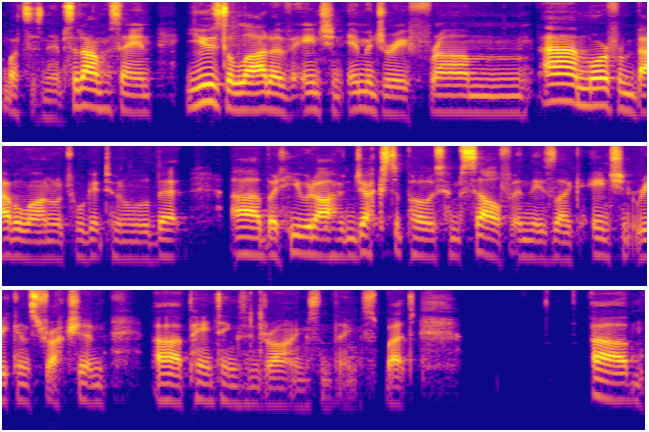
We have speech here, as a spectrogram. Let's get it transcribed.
what's his name? Saddam Hussein used a lot of ancient imagery from, ah, more from Babylon, which we'll get to in a little bit. Uh, but he would often juxtapose himself in these like ancient reconstruction uh, paintings and drawings and things. But um,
